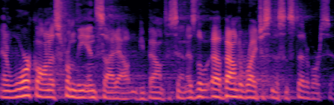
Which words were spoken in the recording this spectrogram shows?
and work on us from the inside out and be bound to sin, as the, uh, bound to righteousness instead of our sin?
